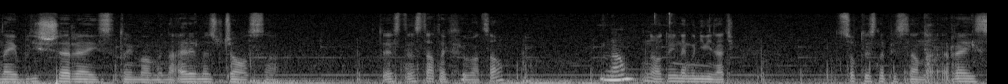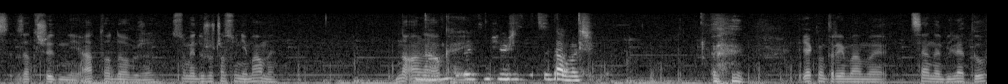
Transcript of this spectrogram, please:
Najbliższe rejsy tutaj mamy na RMS Jonesa. To jest ten statek chyba, co? No. No, tu innego nie widać. Co tu jest napisane? Rejs za 3 dni, a to dobrze. W sumie dużo czasu nie mamy. No ale no, okej. Więc musimy się zdecydować. Jaką tutaj mamy cenę biletów?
